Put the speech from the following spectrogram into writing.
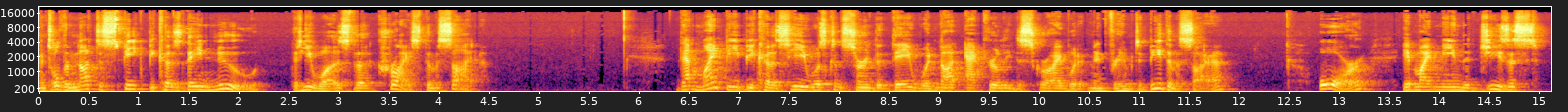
and told them not to speak because they knew that he was the Christ, the Messiah. That might be because he was concerned that they would not accurately describe what it meant for him to be the Messiah, or it might mean that Jesus,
